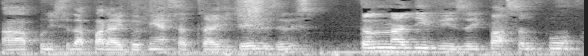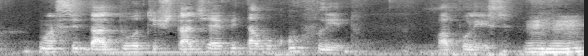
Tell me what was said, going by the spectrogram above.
a polícia da Paraíba viesse atrás deles, eles estando na divisa e passando por uma cidade do outro estado já evitava o conflito com a polícia. Uhum.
